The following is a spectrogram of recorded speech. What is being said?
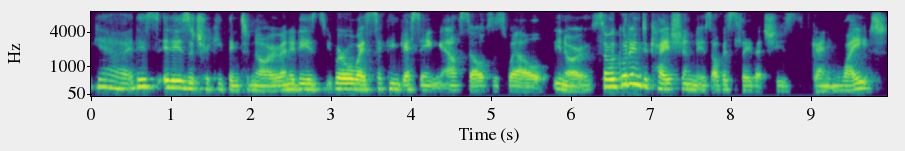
yeah it is it is a tricky thing to know and it is we're always second guessing ourselves as well you know so a good indication is obviously that she's gaining weight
